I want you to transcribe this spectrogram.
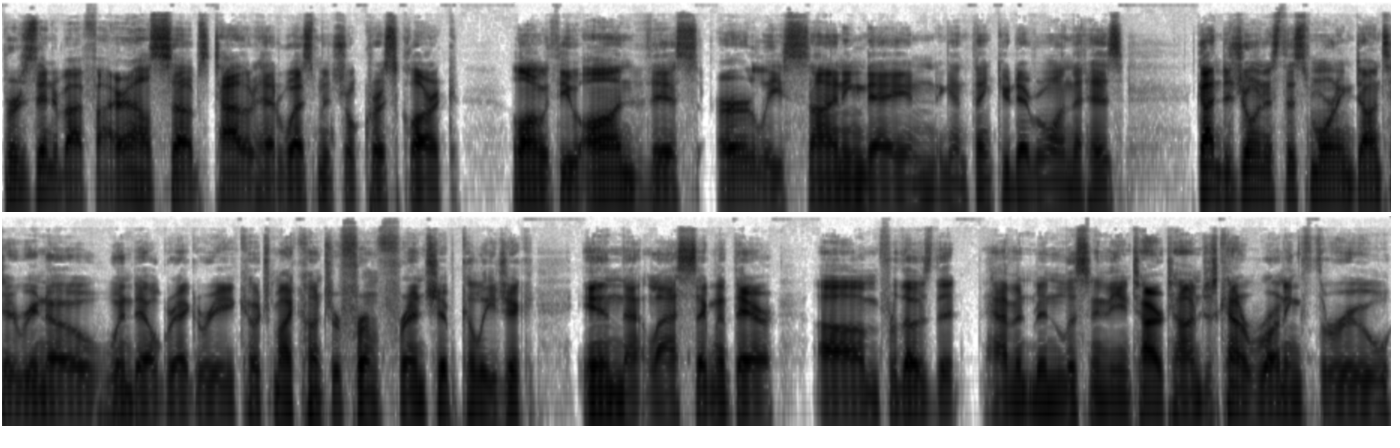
presented by Firehouse Subs. Tyler Head, Wes Mitchell, Chris Clark, along with you on this early signing day. And again, thank you to everyone that has gotten to join us this morning. Dante Reno, Wendell Gregory, Coach Mike Hunter from Friendship Collegiate in that last segment there. Um, for those that haven't been listening the entire time, just kind of running through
